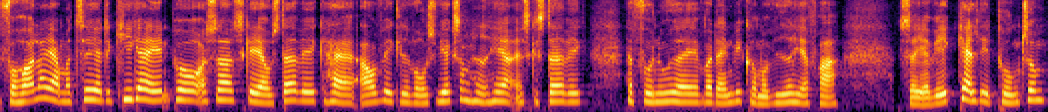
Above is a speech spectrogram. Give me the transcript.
forholder jeg mig til, og det kigger jeg ind på, og så skal jeg jo stadigvæk have afviklet vores virksomhed her. Jeg skal stadigvæk have fundet ud af, hvordan vi kommer videre herfra. Så jeg vil ikke kalde det et punktum,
